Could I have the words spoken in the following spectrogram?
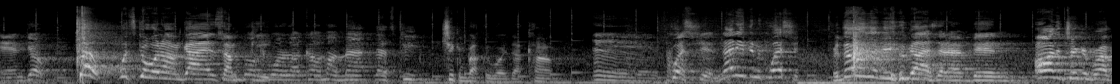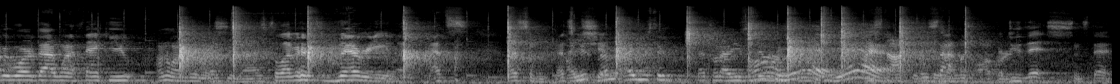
and go. Go! What's going on, guys? I'm Pete. I'm Matt. That's Pete. ChickenBroccoliWater.com. And Question, not even a question. For those of you guys that have been on the Chicken Broccoli Water, I want to thank you. I don't want to I'm this. Thank you, guys. It's very, like, that's, that's some, that's I some used, shit. remember, I used to. That's what I used to do. Oh, when I was yeah, young. yeah. I stopped it Stop. I look awkward. Do this instead.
